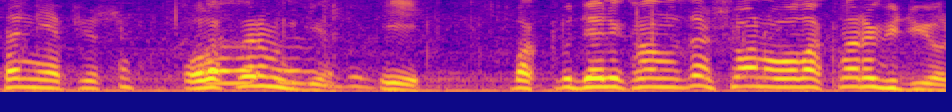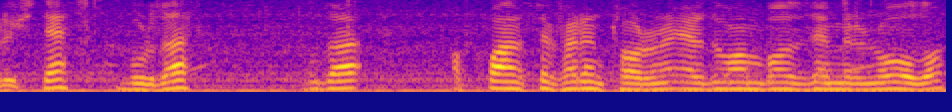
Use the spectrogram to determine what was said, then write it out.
Sen ne yapıyorsun? Oğlaklara mı Oğlaklara gidiyor? gidiyorum. İyi. Bak bu delikanlı da şu an oğlaklara gidiyor işte. Burada. Bu da Abban Sefer'in torunu Erdoğan Bozdemir'in oğlu.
